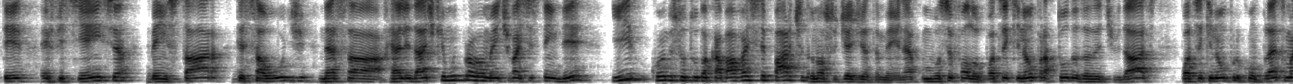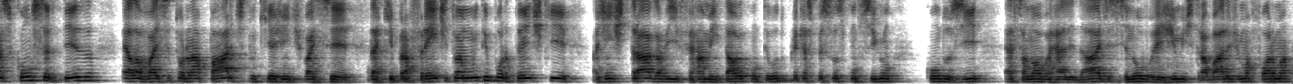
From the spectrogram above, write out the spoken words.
ter eficiência, bem-estar, ter saúde nessa realidade que muito provavelmente vai se estender e quando isso tudo acabar, vai ser parte do nosso dia a dia também, né? Como você falou, pode ser que não para todas as atividades, pode ser que não por completo, mas com certeza ela vai se tornar parte do que a gente vai ser daqui para frente. Então é muito importante que a gente traga aí ferramental e conteúdo para que as pessoas consigam conduzir essa nova realidade, esse novo regime de trabalho de uma forma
